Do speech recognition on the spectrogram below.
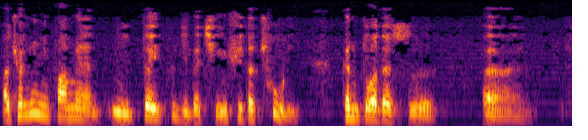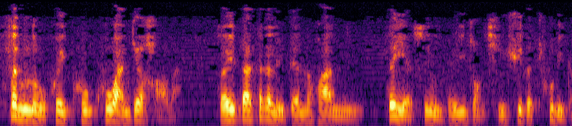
而且另一方面，你对自己的情绪的处理，更多的是呃。愤怒会哭，哭完就好了。所以在这个里边的话，你这也是你的一种情绪的处理的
